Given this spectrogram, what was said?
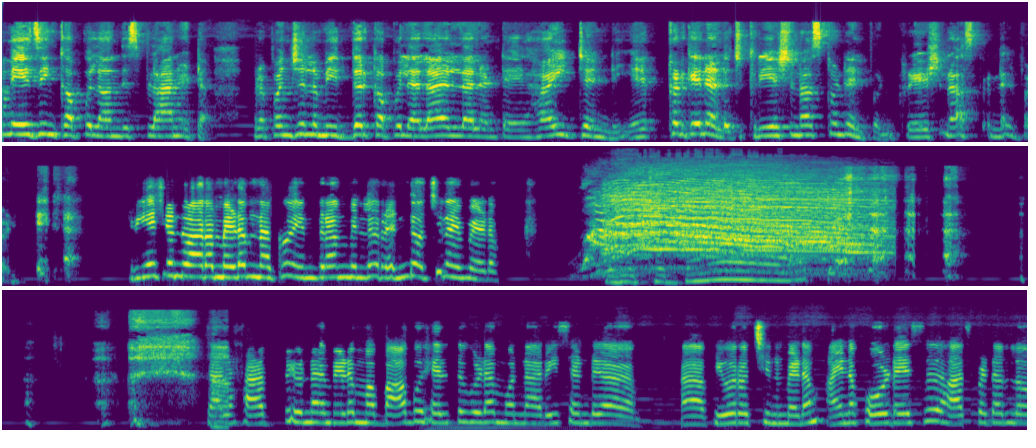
amazing couple on this planet. ప్రపంచంలో మీ ఇద్దరు కప్పులు ఎలా వెళ్ళాలంటే హైట్ అండి. ఎక్కడికైనా వెళ్ళొచ్చు. క్రియేషన్ రాసుకోండి వెళ్ళిపోండి. క్రియేషన్ రాసుకోండి వెళ్ళిపోండి. క్రియేషన్ ద్వారా మేడం నాకు ఇందిరా మిల్లు రెండు వచ్చినాయి మేడం. చాలా హ్యాపీ ఉన్నాయి మేడం. మా బాబు హెల్త్ కూడా మొన్న రీసెంట్గా ఫీవర్ వచ్చింది మేడం. ఆయన ఫోర్ డేస్ హాస్పిటల్లో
